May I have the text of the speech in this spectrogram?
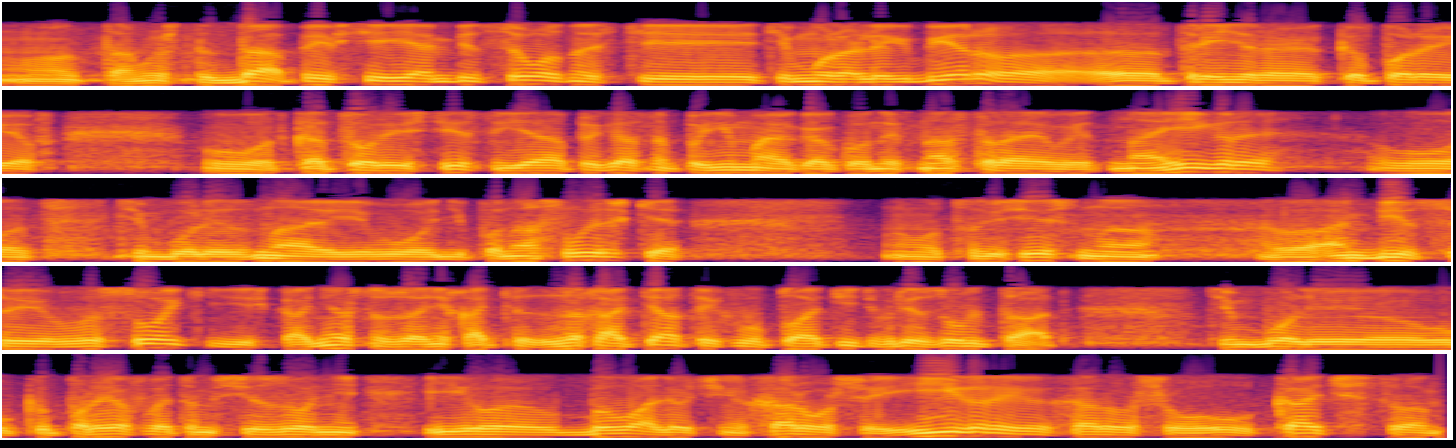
Потому что, да, при всей амбициозности Тимура Аликберова, э, тренера КПРФ, вот, который, естественно, я прекрасно понимаю, как он их настраивает на игры, вот, тем более знаю его не понаслышке, вот, естественно, амбиции высокие, и, конечно же, они хотят, захотят их воплотить в результат. Тем более у КПРФ в этом сезоне и э, бывали очень хорошие игры, хорошего качества.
